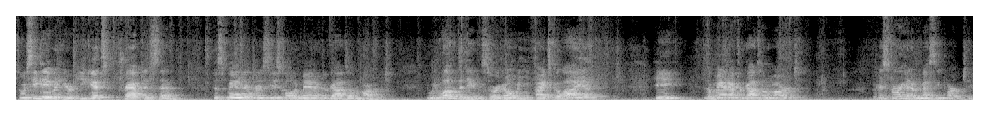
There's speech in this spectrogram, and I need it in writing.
So we see David here. He gets trapped in sin. This man that we're going to see is called a man after God's own heart. We love the David story, don't we? He fights Goliath. He is a man after God's own heart. But his story had a messy part too.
